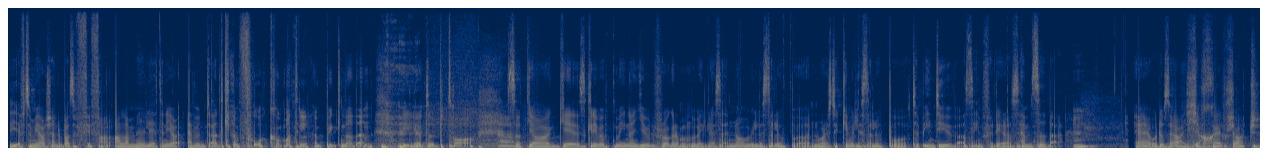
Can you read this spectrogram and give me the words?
eftersom jag kände bara så fy fan alla möjligheter jag eventuellt kan få komma till den här byggnaden vill jag typ ta. ja. Så att jag eh, skrev upp mig innan jul frågade om de ville, så här, någon ville ställa upp och några stycken ville ställa upp och typ intervjuas inför deras hemsida. Mm. Eh, och då sa jag, ja självklart,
